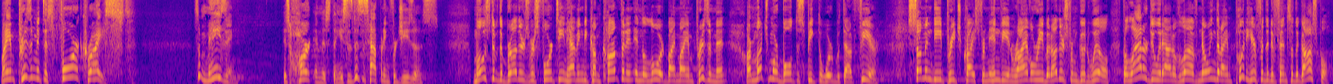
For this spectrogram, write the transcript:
My imprisonment is for Christ. It's amazing. His heart in this thing. He says, This is happening for Jesus. Most of the brothers, verse 14, having become confident in the Lord by my imprisonment, are much more bold to speak the word without fear. Some indeed preach Christ from envy and rivalry, but others from goodwill. The latter do it out of love, knowing that I am put here for the defense of the gospel.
